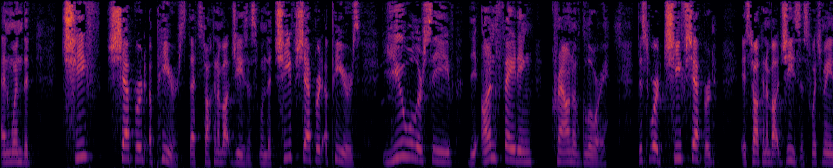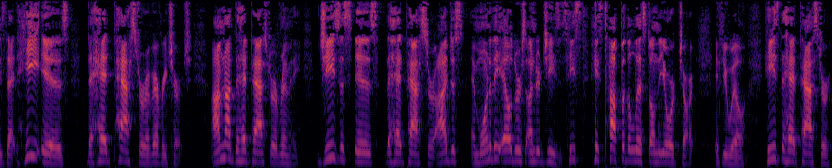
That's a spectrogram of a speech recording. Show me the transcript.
And when the chief shepherd appears, that's talking about Jesus, when the chief shepherd appears, you will receive the unfading crown of glory. This word chief shepherd is talking about Jesus, which means that he is the head pastor of every church. I'm not the head pastor of Remedy. Jesus is the head pastor. I just am one of the elders under Jesus. He's, he's top of the list on the org chart, if you will. He's the head pastor.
